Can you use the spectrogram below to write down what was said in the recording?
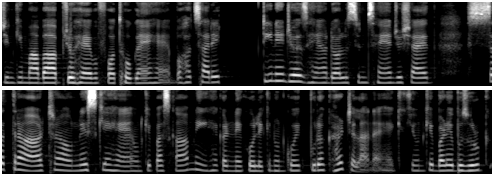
जिनके माँ बाप जो है वो फौत हो गए हैं, बहुत सारे टीनेजर्स हैं, अडोलसेंट्स हैं जो शायद सत्रह, अठारह, उन्नीस के हैं, उनके पास काम नहीं है करने को, लेकिन उनको एक पूरा घर चलाना है, क्योंकि उनके बड़े बुज़ुर्ग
